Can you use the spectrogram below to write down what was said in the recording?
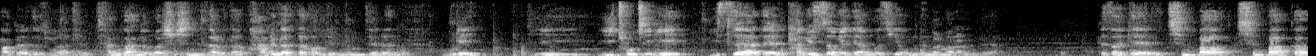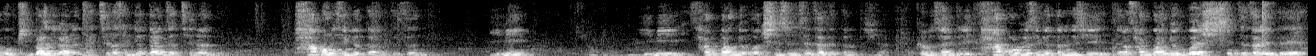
박근혜 대통령 같은 상관경관 식신제사로다 관을 갖다 건드리는 문제는 우리 이, 이 조직이 있어야 될 당위성에 대한 것이 없는 걸 말하는 거야. 그래서 이렇게 친박, 친박하고 비박이라는 자체가 생겼다는 자체는 파벌이 생겼다는 뜻은 이미 이미 상관경과 신신제사됐다는 뜻이야. 그러면 사람들이 파벌로 생겼다는 것이 내가 상관경과 신신제사인데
